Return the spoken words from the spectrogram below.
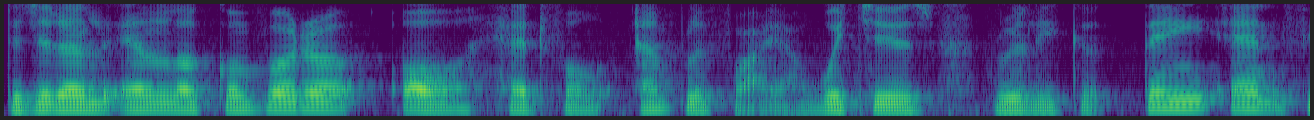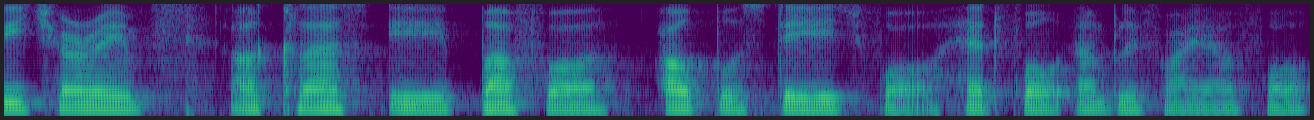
digital analog converter or headphone amplifier, which is really good thing and featuring a class A buffer output stage for headphone amplifier for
